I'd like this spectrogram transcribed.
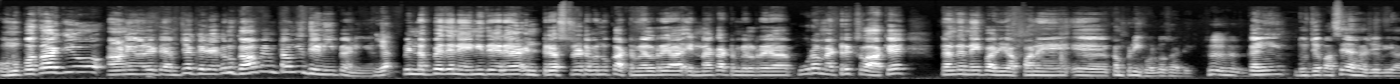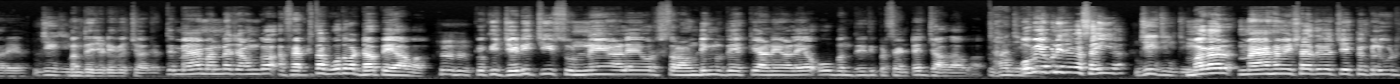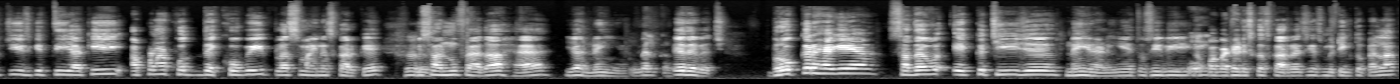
ਉਹਨੂੰ ਪਤਾ ਕਿ ਉਹ ਆਉਣੇ ਵਾਲੇ ਟਾਈਮ 'ਚ ਅੱਗੇ ਜਾ ਕੇ ਉਹਨੂੰ ਗਾਂ ਪੇਮੈਂਟਾਂ ਨਹੀਂ ਦੇਣੀ ਪੈਣੀ ਹੈ. ਵੀ 90 ਦਿਨ ਇਹ ਨਹੀਂ ਦੇ ਰਿਹਾ ਇੰਟਰਸਟ ਰੇਟ ਮੈਨੂੰ ਘੱਟ ਮਿਲ ਰਿਹਾ ਇੰਨਾ ਘੱਟ ਮਿਲ ਰਿਹਾ ਪੂਰਾ ਮੈਟ੍ਰਿਕਸ ਲਾ ਕੇ ਕਹਿੰਦੇ ਨਹੀਂ ਭਾਜੀ ਆਪਾਂ ਨੇ ਕੰਪਨੀ ਖੋਲੋ ਸਾਡੀ। ਹੂੰ ਹੂੰ। ਕਈ ਦੂਜੇ ਪਾਸੇ ਇਹੋ ਜਿਹੇ ਵੀ ਆ ਰਹੇ ਆ ਜੀ ਜੀ। ਬੰਦੇ ਜਿਹੜੇ ਵਿੱਚ ਆ ਰਹੇ ਤੇ ਮੈਂ ਮੰਨਣਾ ਚਾਹੂੰਗਾ ਇਫੈਕਟ ਤਾਂ ਬਹੁਤ ਵੱਡਾ ਪਿਆ ਵਾ। ਹੂੰ ਹੂੰ। ਕਿਉਂਕਿ ਜਿਹੜੀ ਚੀਜ਼ ਸੁਣਨੇ ਵਾਲੇ ਔਰ ਸਰਾਊਂਡਿੰਗ ਨੂੰ ਦੇਖ ਕੇ ਆਣੇ ਵਾਲੇ ਆ ਉਹ ਬੰਦੇ ਦੀ ਪਰਸੈਂਟੇਜ ਜ਼ਿਆਦਾ ਵਾ। ਉਹ ਵੀ ਆਪਣੀ ਜਗ੍ਹਾ ਸਹੀ ਆ। ਜੀ ਜੀ ਜੀ। ਮਗਰ ਮੈਂ ਹਮੇਸ਼ਾ ਇਹਦੇ ਵਿੱਚ ਇੱਕ ਕੰਕਲੂਡ ਚੀਜ਼ ਕੀਤੀ ਆ ਕਿ ਆਪਣਾ ਖੁਦ ਦੇਖੋ ਵੀ ਪਲੱਸ ਮਾਈਨਸ ਕਰਕੇ ਵੀ ਸਾਨੂੰ ਫਾਇਦਾ ਹੈ ਜਾਂ ਨਹੀਂ ਹੈ। ਇਹਦੇ ਵਿੱਚ ਬ੍ਰੋਕਰ ਹੈਗੇ ਆ ਸਦਵ ਇੱਕ ਚੀਜ਼ ਨਹੀਂ ਰਹਿਣੀ ਹੈ ਤੁਸੀਂ ਵੀ ਆਪਾਂ ਬੈਠੇ ਡਿਸਕਸ ਕਰ ਰਹੇ ਸੀ ਇਸ ਮੀਟਿੰਗ ਤੋਂ ਪਹਿਲਾਂ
